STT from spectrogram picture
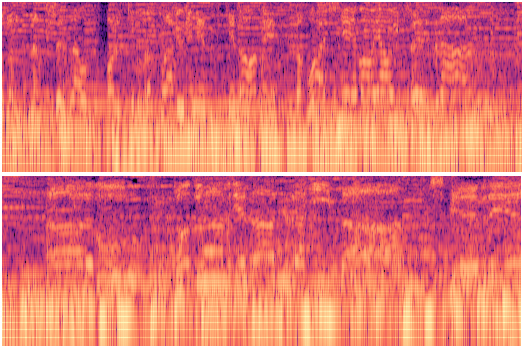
urząd nam przyznał w polskim Wrocławiu niemieckie domy, to właśnie moja ojczyzna. Ale Lwów to dla mnie zagranica, śpiewny język,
